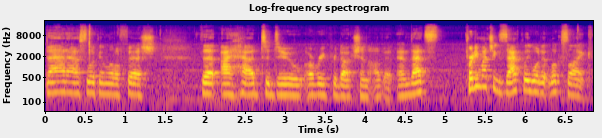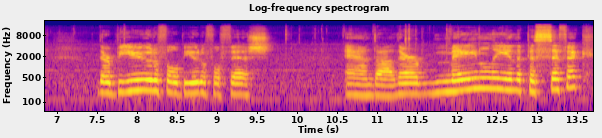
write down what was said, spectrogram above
badass looking little fish that I had to do a reproduction of it. And that's pretty much exactly what it looks like. They're beautiful beautiful fish. And uh, they're mainly in the Pacific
